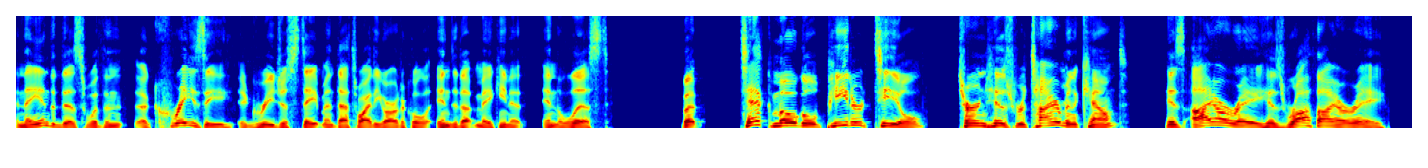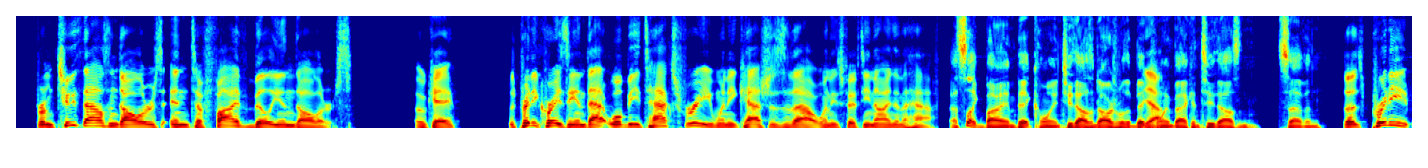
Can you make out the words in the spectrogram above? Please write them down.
and they ended this with an, a crazy, egregious statement. That's why the article ended up making it in the list. But tech mogul Peter Thiel turned his retirement account, his IRA, his Roth IRA, from $2,000 into $5 billion. Okay? It's pretty crazy. And that will be tax free when he cashes it out when he's 59 and a half. That's like buying Bitcoin, two thousand dollars worth of Bitcoin Yeah. back in two thousand seven. So it's pretty,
